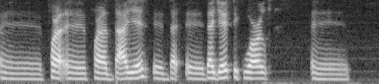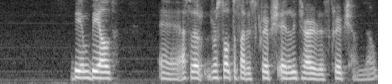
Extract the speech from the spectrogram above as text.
uh, for, for a diet, di- diegetic world being built as a result of a description, a literary description. No.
